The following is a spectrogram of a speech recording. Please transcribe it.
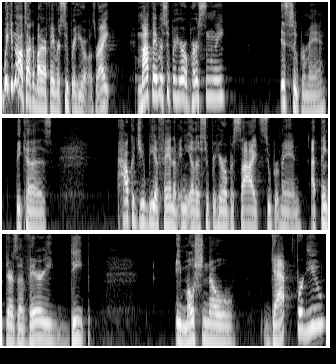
We can all talk about our favorite superheroes, right? My favorite superhero personally is Superman because how could you be a fan of any other superhero besides Superman? I think there's a very deep emotional gap for you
